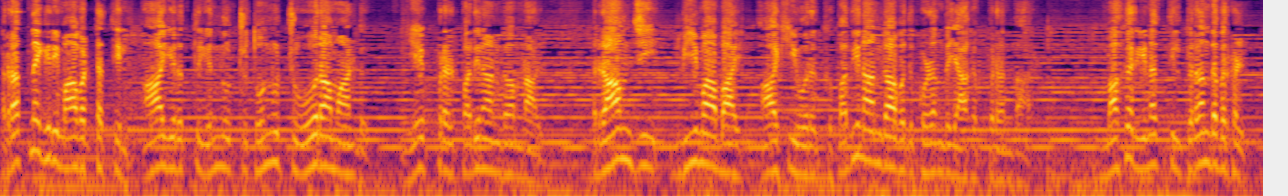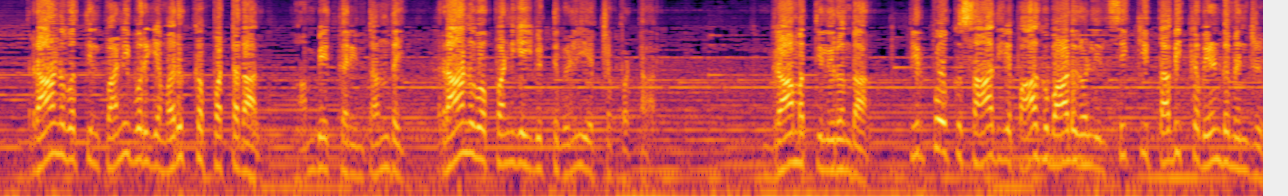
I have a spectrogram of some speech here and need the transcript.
ரத்னகிரி மாவட்டத்தில் ஆயிரத்து எண்ணூற்று தொன்னூற்று ஓராம் ஆண்டு ஏப்ரல் பதினான்காம் நாள் ராம்ஜி பீமாபாய் ஆகியோருக்கு பதினான்காவது குழந்தையாக பிறந்தார். மகர் இனத்தில் பிறந்தவர்கள் ராணுவத்தில் பணிபுரிய மறுக்கப்பட்டதால் அம்பேத்கரின் தந்தை ராணுவ பணியை விட்டு வெளியேற்றப்பட்டார். கிராமத்தில் இருந்தார். பிற்போக்கு சாதிய பாகுபாடுகளில் சிக்கி தவிக்க வேண்டும் என்று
